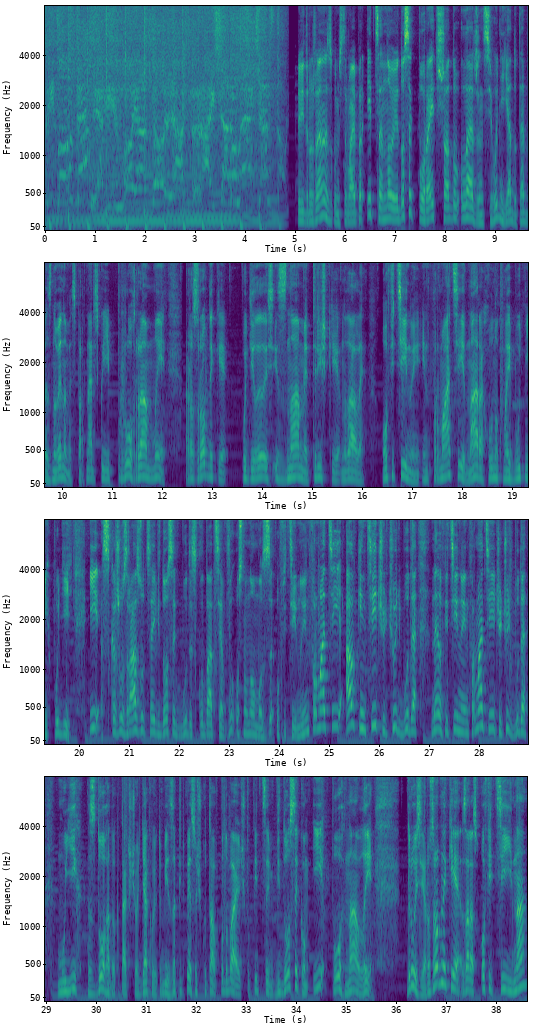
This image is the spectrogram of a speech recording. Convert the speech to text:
Світло темряві моя доля, Рай Привіт, дружини, з Вайпер, і це новий відосик по Raid Shadow Legends. Сьогодні я до тебе з новинами з партнерської програми. Розробники поділились із нами трішки надали офіційної інформації на рахунок майбутніх подій. І скажу зразу, цей відосик буде складатися в основному з офіційної інформації, а в кінці чуть-чуть буде неофіційної інформації, чуть-чуть буде моїх здогадок. Так що дякую тобі за підписочку та вподобаючку під цим відосиком і погнали. Друзі, розробники зараз офіційна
